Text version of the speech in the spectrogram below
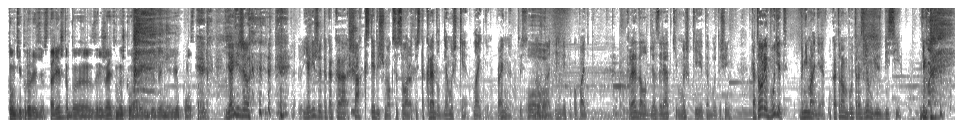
тонкие прорези в столе, чтобы заряжать мышку во время движения ее по столу. Я вижу, я вижу это как э, шаг к следующему аксессуару, то есть это кредл для мышки Lightning, правильно? То есть О. нужно отдельно покупать кредл для зарядки мышки, это будет очень... Который будет, внимание, у которого будет разъем USB-C.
